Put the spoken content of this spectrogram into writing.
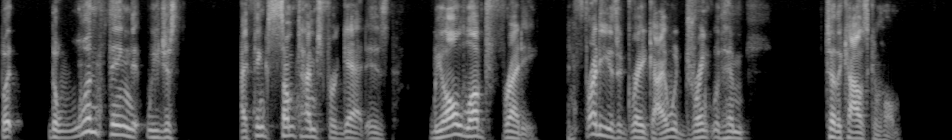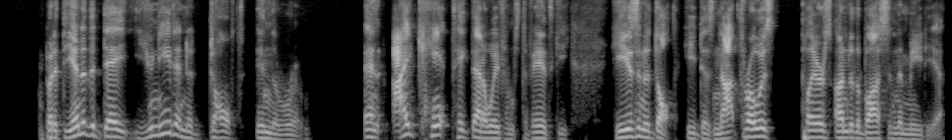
But the one thing that we just, I think, sometimes forget is we all loved Freddie, and Freddie is a great guy. I would drink with him till the cows come home. But at the end of the day, you need an adult in the room. And I can't take that away from Stefanski. He is an adult. He does not throw his players under the bus in the media.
